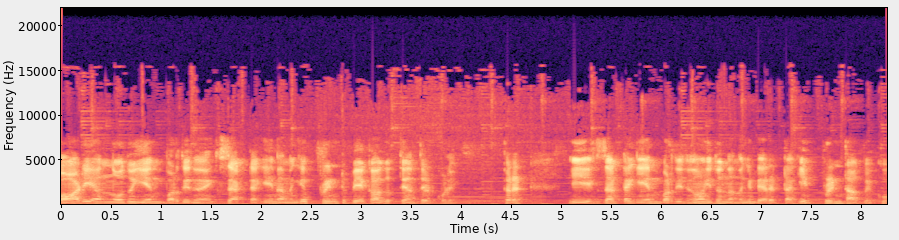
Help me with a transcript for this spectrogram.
ಬಾಡಿ ಅನ್ನೋದು ಏನು ಬರ್ದಿದ್ದೀನಿ ಎಕ್ಸಾಕ್ಟ್ ಆಗಿ ನನಗೆ ಪ್ರಿಂಟ್ ಬೇಕಾಗುತ್ತೆ ಅಂತ ಹೇಳ್ಕೊಳ್ಳಿ. ಕರೆಕ್ಟ್ ಈ ಎಕ್ಸಾಕ್ಟ್ ಆಗಿ ಏನು ಬರ್ದಿದ್ದೀನೋ ಇದು ನನಗೆ ಡೈರೆಕ್ಟ್ ಆಗಿ ಪ್ರಿಂಟ್ ಆಗಬೇಕು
